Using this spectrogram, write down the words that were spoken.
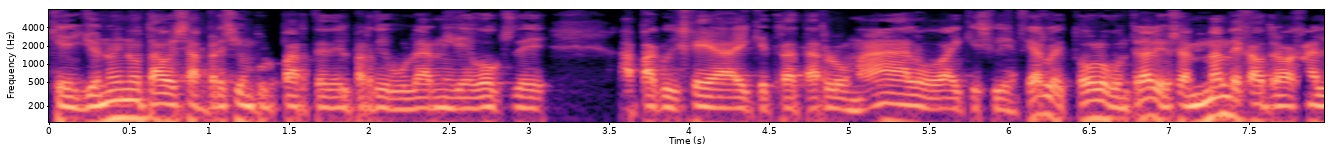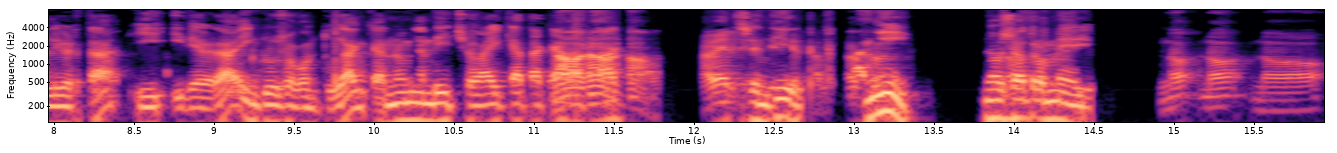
que yo no he notado esa presión por parte del Partido Popular ni de Vox de a Paco Igea hay que tratarlo mal o hay que silenciarle, todo lo contrario. O sea, a mí me han dejado trabajar en libertad y, y de verdad, incluso con Tudanca, no me han dicho hay que atacar No, a no, Paco. no. A ver, sentido. A mí, no a no otros son- medios. no, no, no,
